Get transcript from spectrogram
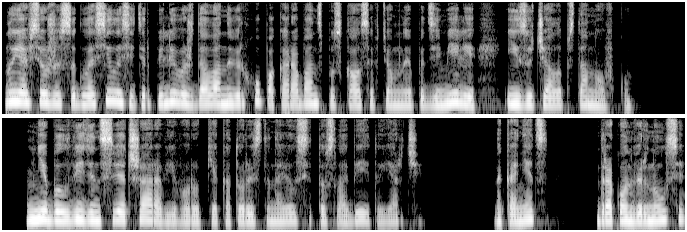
но я все же согласилась и терпеливо ждала наверху, пока Рабан спускался в темные подземелья и изучал обстановку. Мне был виден свет шара в его руке, который становился то слабее, то ярче. Наконец, дракон вернулся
